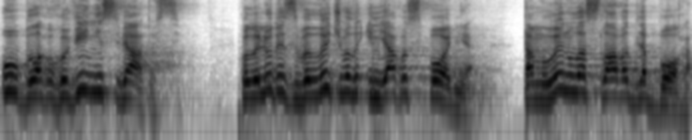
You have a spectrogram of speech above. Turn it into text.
у благоговійній святості, коли люди звеличували ім'я Господнє, там линула слава для Бога,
